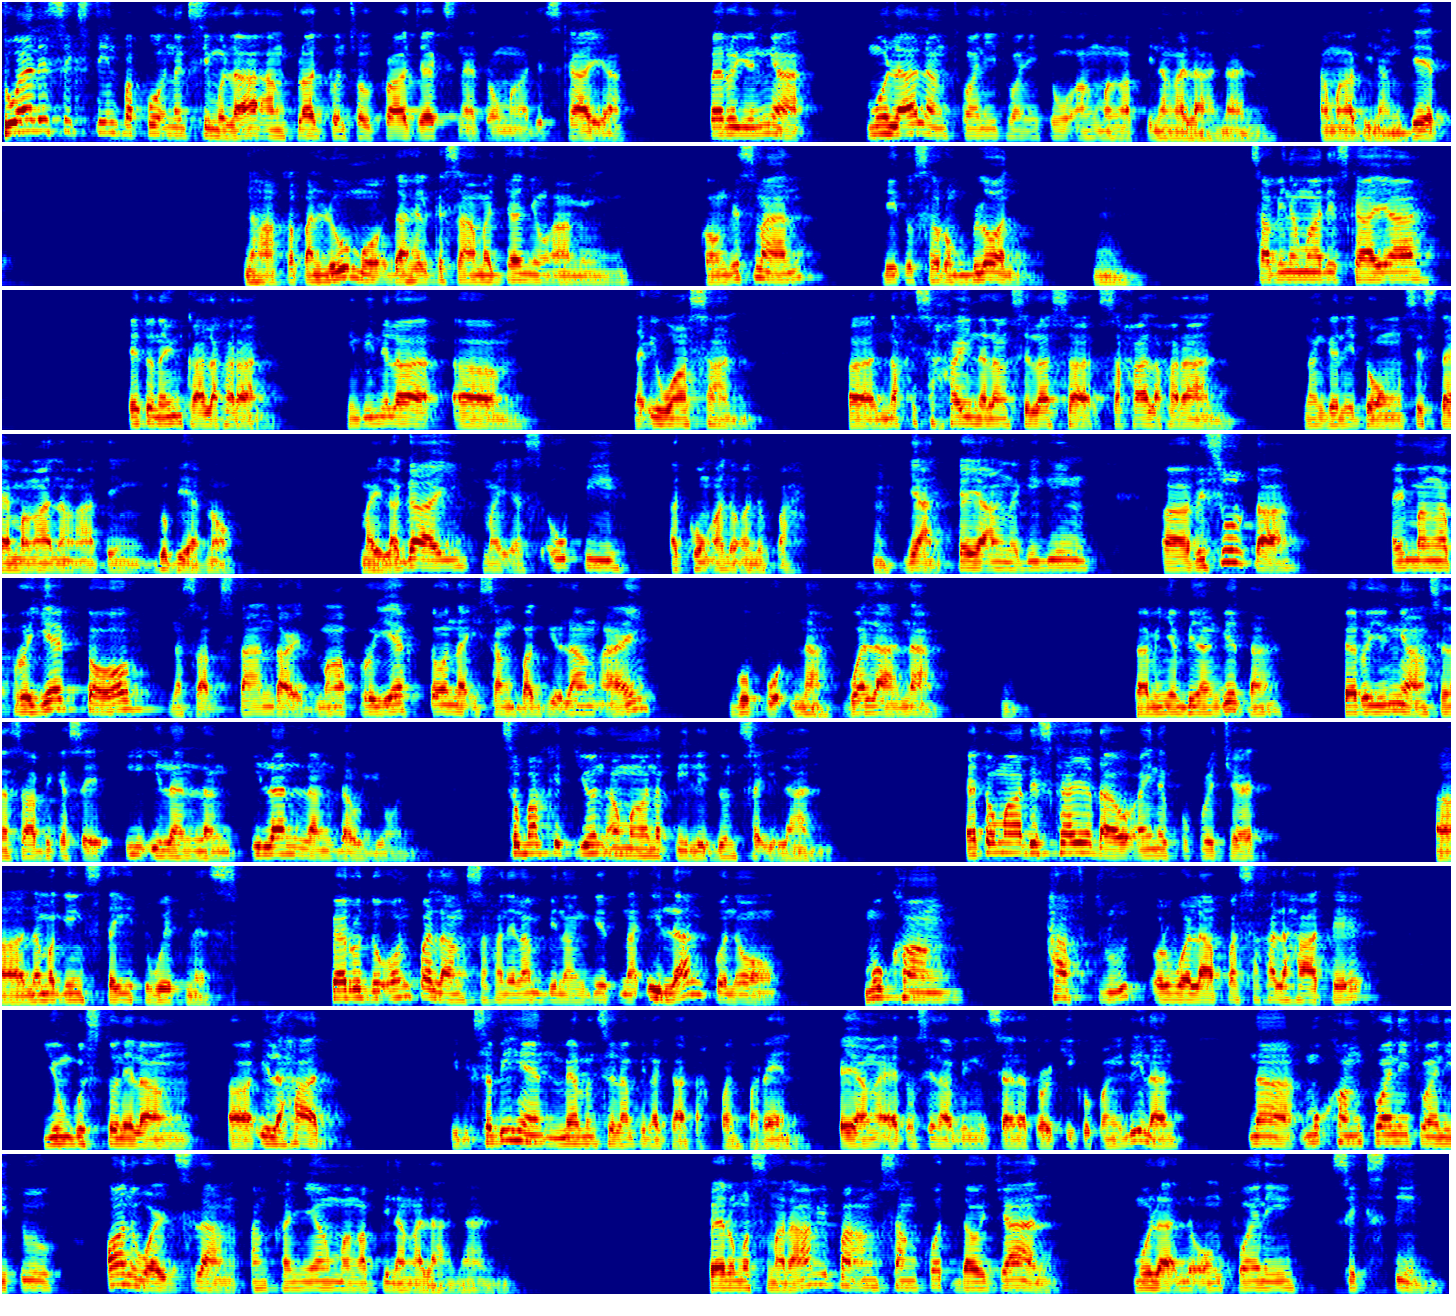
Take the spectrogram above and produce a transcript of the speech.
2016 pa po nagsimula ang flood control projects na itong mga Diskaya. Pero yun nga, mula lang 2022 ang mga pinangalanan, ang mga binanggit. Nakakapanlumo dahil kasama dyan yung aming congressman dito sa Romblon. Hmm. Sabi ng mga Diskaya, ito na yung kalakaran. Hindi nila um, naiwasan uh, nakisakay na lang sila sa, sa kalakaran ng ganitong sistema nga ng ating gobyerno. May lagay, may SOP, at kung ano-ano pa. Hmm, Yan. Kaya ang nagiging uh, resulta ay mga proyekto na substandard. Mga proyekto na isang bagyo lang ay gupo na, wala na. Hmm. Dami niyang binanggit ha. Pero yun nga, ang sinasabi kasi, iilan lang, ilan lang daw yun. So bakit yun ang mga napili dun sa ilan? Eto mga Diskaya daw ay nagpo-project ah, na maging state witness. Pero doon pa lang sa kanilang binanggit na ilan ko no, mukhang half-truth or wala pa sa kalahati yung gusto nilang ah, ilahad. Ibig sabihin, meron silang pinagtatakpan pa rin. Kaya nga etong sinabi ni Senator Kiko Pangilinan na mukhang 2022 onwards lang ang kanyang mga pinangalanan. Pero mas marami pa ang sangkot daw dyan mula noong 2016.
